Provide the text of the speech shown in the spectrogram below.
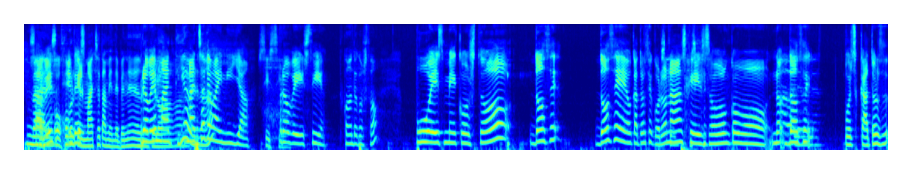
Vale. ¿Sabes? Ojo, porque Entonces, el matcha también depende de dónde Probé te lo ma- hagan. Tía, matcha de vainilla. Sí, sí. Probé, sí. ¿Cuánto te costó? Pues me costó 12, 12 o 14 coronas, que son como... No, Ah, vale, 12, vale. pues 14,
